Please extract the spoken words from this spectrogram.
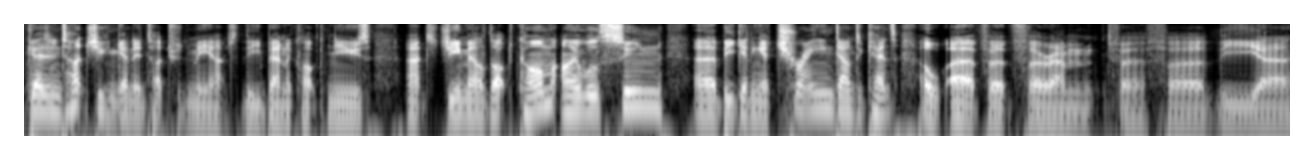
get in touch. You can get in touch with me at the Ben O'Clock News at gmail.com. I will soon uh, be getting a train down to Kent. Oh, uh, for for um for for the uh,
